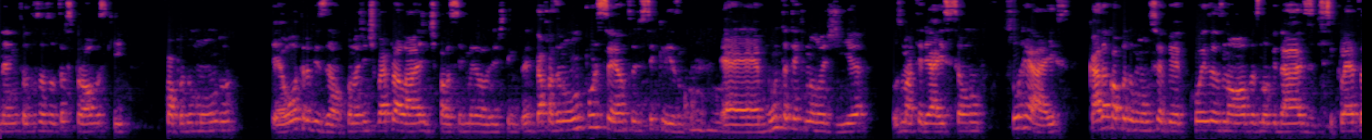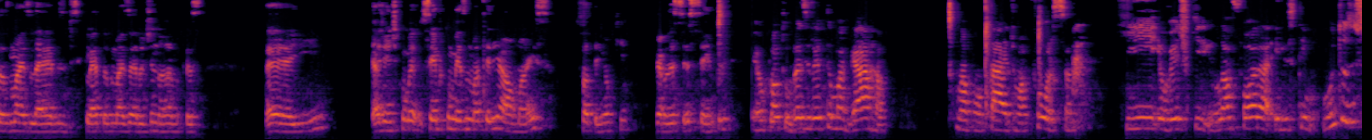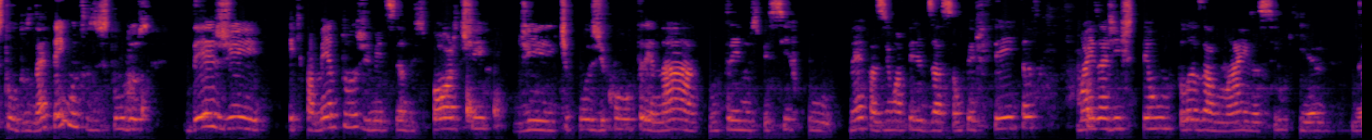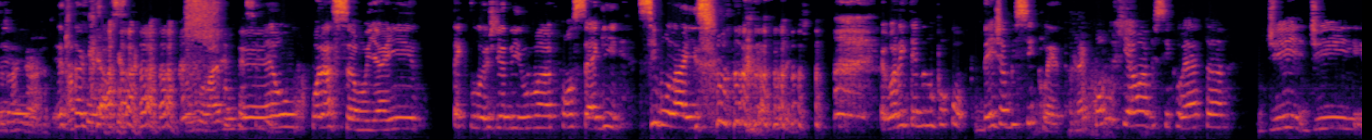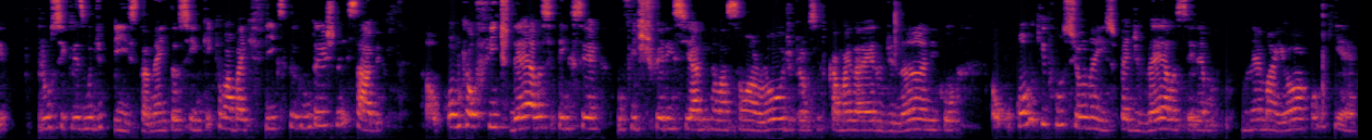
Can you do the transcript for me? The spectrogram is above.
né, em todas as outras provas que Copa do Mundo é outra visão. Quando a gente vai para lá, a gente fala assim, meu, a gente está fazendo 1% de ciclismo. Uhum. É muita tecnologia, os materiais são surreais. Cada Copa do Mundo você vê coisas novas, novidades, bicicletas mais leves, bicicletas mais aerodinâmicas. É, e a gente come, sempre com o mesmo material, mas só tenho que agradecer sempre. Eu falo que o brasileiro tem uma garra, uma vontade, uma força, que eu vejo que lá fora eles têm muitos estudos, né? Tem muitos estudos, desde equipamentos de medicina do esporte, de tipos de como treinar, um treino específico, né, fazer uma periodização perfeita, mas a gente tem um plus a mais, assim, que é é, da vamos lá e vamos conseguir. É o coração. E aí, tecnologia nenhuma consegue simular isso. Agora entendendo um pouco desde a bicicleta, né? Como que é uma bicicleta de, de para um ciclismo de pista, né? Então assim, o que é uma bike fix? Que muita gente nem sabe. Como que é o fit dela? Se tem que ser um fit diferenciado em relação à road para você ficar mais aerodinâmico? Como que funciona isso? Pé de vela seria né, maior? Como que é?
